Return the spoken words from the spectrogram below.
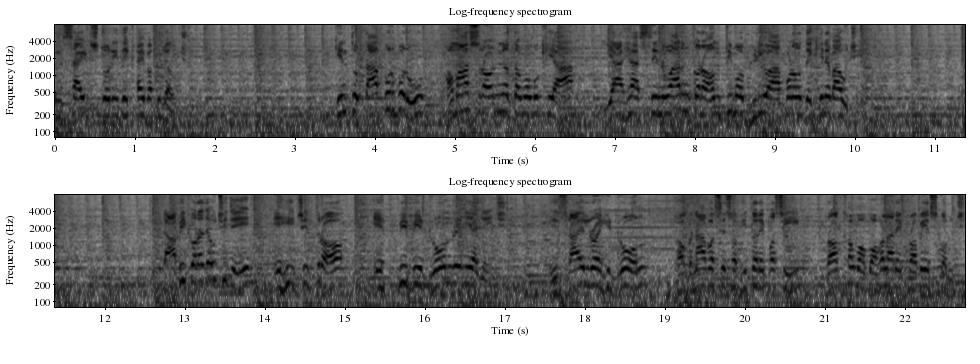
इनसाइड स्टोरी देखा जाऊ किंतु ता पूर्व हमास अन्यतम मुखिया याह्या सिनवार अंतिम भिड आपण देखने उचित দাবি କରାଯାଉଛି ଯେ ଏହି ଚିତ୍ର ଏଫ୍ପିଭି ଡ୍ରୋନ୍ରେ ନିଆଯାଇଛି ଇସ୍ରାଏଲ୍ର ଏହି ଡ୍ରୋନ୍ ଭଗ୍ନାବଶେଷ ଭିତରେ ପଶି ପ୍ରଥମ ମହଲାରେ ପ୍ରବେଶ କରୁଛି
